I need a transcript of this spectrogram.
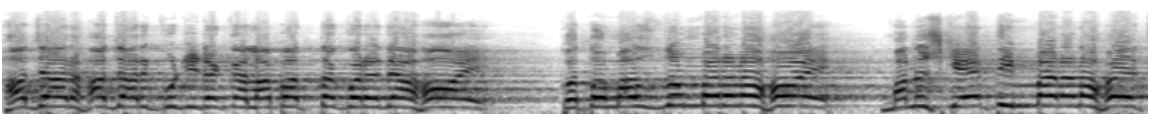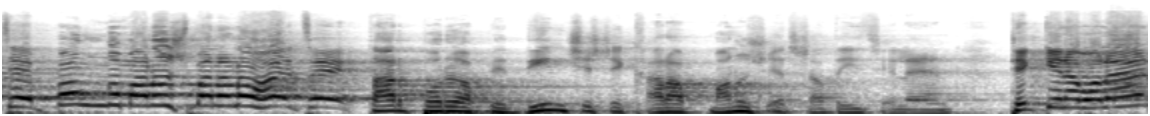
হাজার হাজার কোটি টাকা লাপাত্তা করে দেওয়া হয়। কত মাজলুম বানানো হয়। মানুষকে এতিম বানানো হয়েছে। পঙ্গু মানুষ বানানো হয়েছে। তারপরে আপনি দিন শেষে খারাপ মানুষের সাথেই ছিলেন। ঠিক কিনা বলেন?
